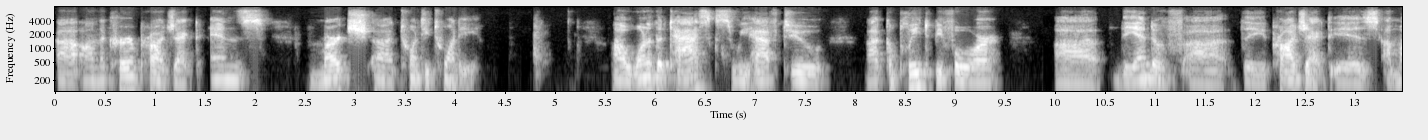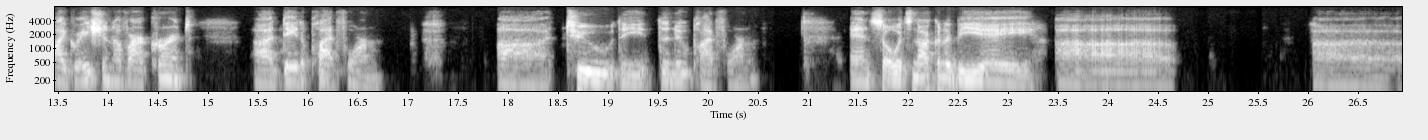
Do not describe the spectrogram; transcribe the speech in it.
uh, on the current project ends March uh, 2020. Uh, One of the tasks we have to uh, complete before uh, the end of uh, the project is a migration of our current data platform to the, the new platform. And so it's not going to be a uh, uh,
